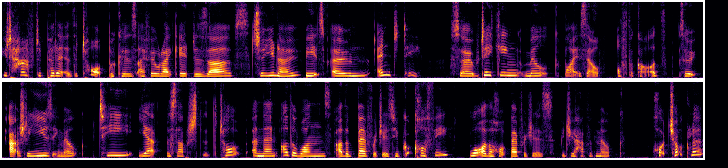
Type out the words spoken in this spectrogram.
you'd have to put it at the top because I feel like it deserves to, you know, be its own entity. So taking milk by itself off the cards. So actually using milk tea, yep, established at the top, and then other ones, other beverages. You've got coffee. What other hot beverages would you have with milk? Hot chocolate,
